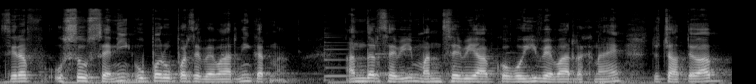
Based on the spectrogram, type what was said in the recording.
सिर्फ़ उससे उससे नहीं, ऊपर ऊपर से व्यवहार नहीं करना। अंदर से भी, मन से भी आपको वही व्यवहार रखना है, जो चाहते हो आप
